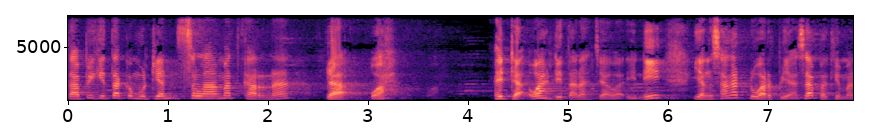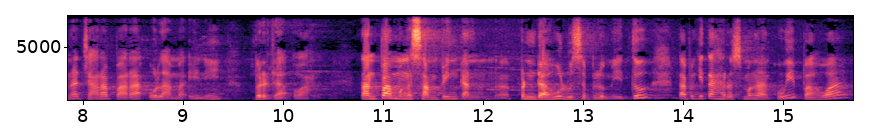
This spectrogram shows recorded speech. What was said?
Tapi kita kemudian selamat karena dakwah. Eh, dakwah di tanah Jawa ini yang sangat luar biasa bagaimana cara para ulama ini berdakwah. Tanpa mengesampingkan eh, pendahulu sebelum itu, tapi kita harus mengakui bahwa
